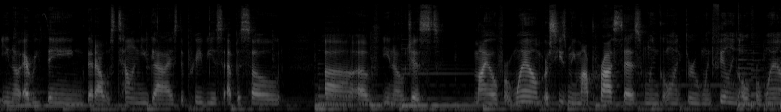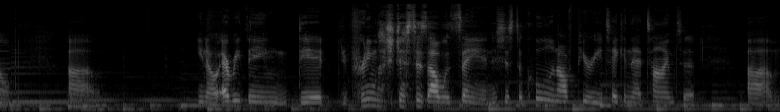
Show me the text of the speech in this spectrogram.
you know everything that I was telling you guys the previous episode uh, of you know just my overwhelm or excuse me my process when going through when feeling overwhelmed. Uh, you know everything did pretty much just as I was saying. It's just a cooling off period, taking that time to um,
